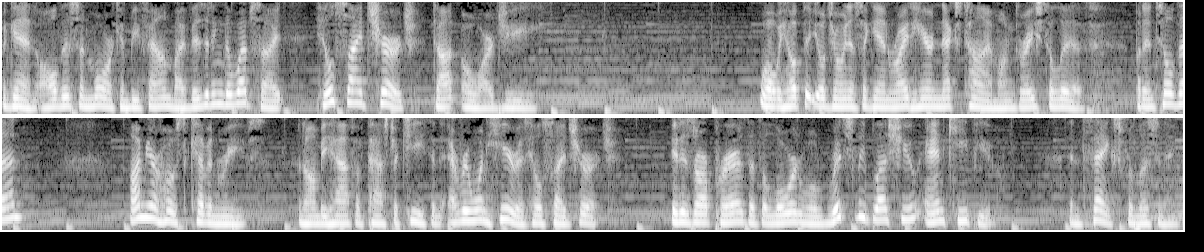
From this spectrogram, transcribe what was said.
Again, all this and more can be found by visiting the website hillsidechurch.org. Well, we hope that you'll join us again right here next time on Grace to Live. But until then, I'm your host, Kevin Reeves, and on behalf of Pastor Keith and everyone here at Hillside Church, it is our prayer that the Lord will richly bless you and keep you. And thanks for listening.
